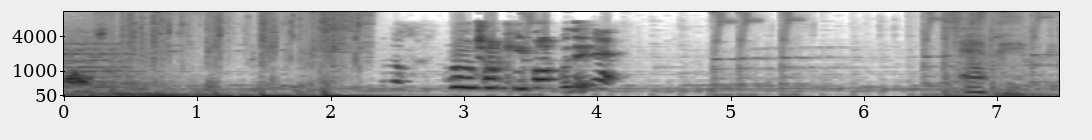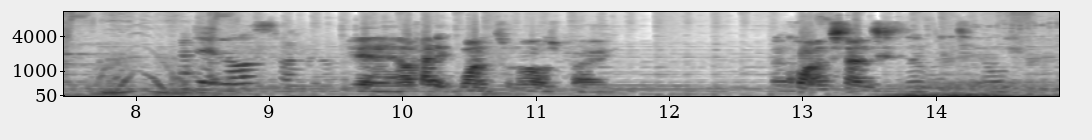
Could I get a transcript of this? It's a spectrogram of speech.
oh. Oh, I'm trying to keep up with it. Epic. I did it last time. Yeah, I've had it once when I was playing. I don't quite understand this because they don't really tell you.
